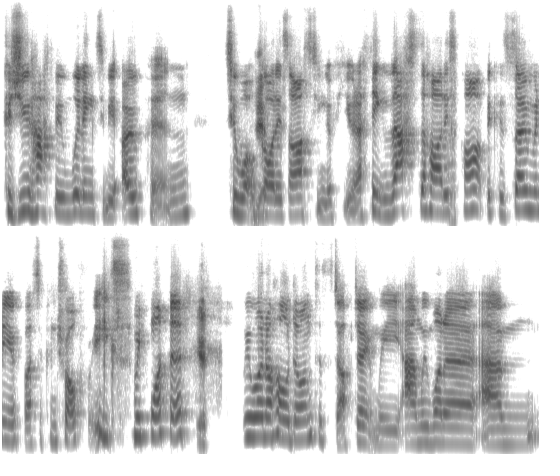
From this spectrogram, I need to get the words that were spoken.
because you have to be willing to be open to what yeah. God is asking of you. And I think that's the hardest part because so many of us are control freaks. We want to yeah. we want to hold on to stuff, don't we? And we want to um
